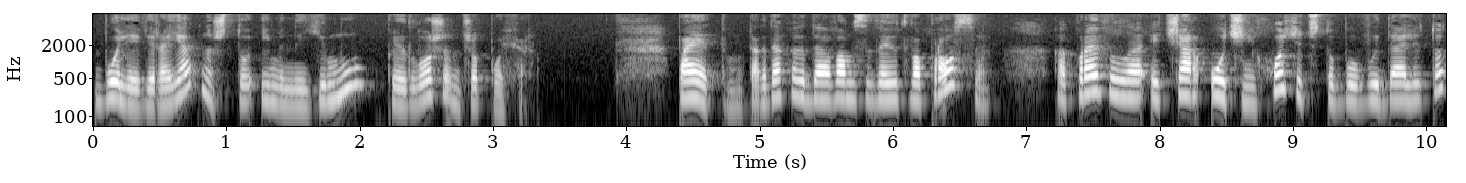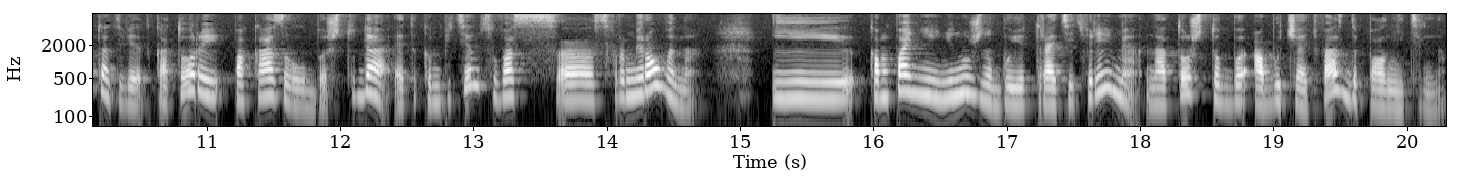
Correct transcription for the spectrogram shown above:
более вероятно, что именно ему предложат джоб-офер. Поэтому тогда, когда вам задают вопросы, как правило, HR очень хочет, чтобы вы дали тот ответ, который показывал бы, что да, эта компетенция у вас э, сформирована, и компании не нужно будет тратить время на то, чтобы обучать вас дополнительно.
